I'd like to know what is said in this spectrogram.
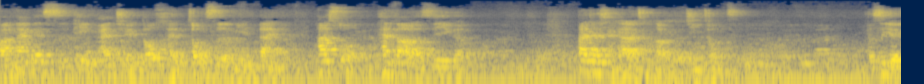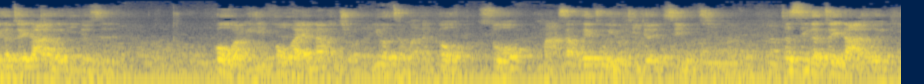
环安跟食品安全都很重视的年代，他所看到的是一个大家想要来倡导有机种植，可是有一个最大的问题就是。过往已经破坏了那么久了，又怎么能够说马上恢复有机就是有机呢？这是一个最大的问题。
